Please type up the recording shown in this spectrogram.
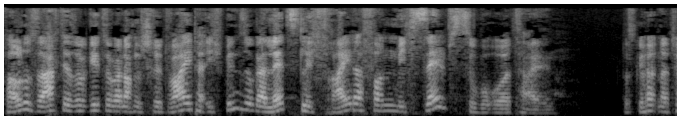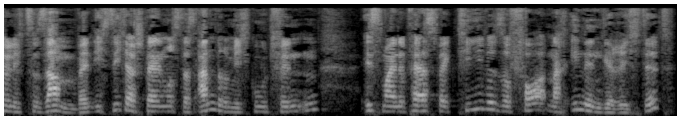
Paulus sagt ja so, geht sogar noch einen Schritt weiter. Ich bin sogar letztlich frei davon, mich selbst zu beurteilen. Das gehört natürlich zusammen. Wenn ich sicherstellen muss, dass andere mich gut finden, ist meine Perspektive sofort nach innen gerichtet.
